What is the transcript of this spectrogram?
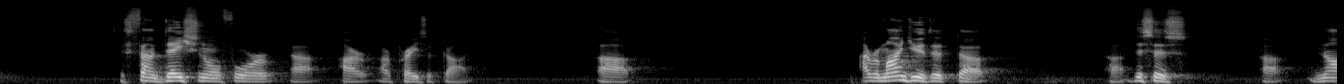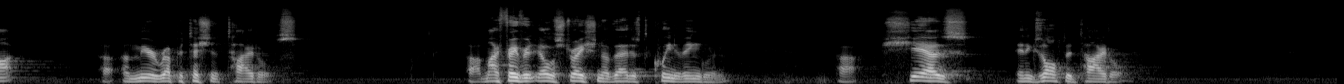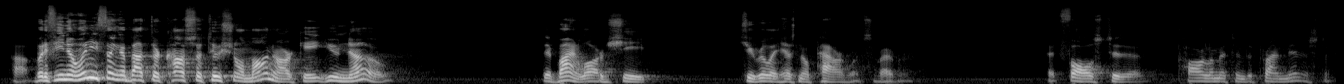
is foundational for uh, our, our praise of God. Uh, I remind you that uh, uh, this is not a mere repetition of titles. Uh, my favorite illustration of that is the Queen of England. Uh, she has an exalted title. Uh, but if you know anything about their constitutional monarchy, you know that by and large she, she really has no power whatsoever. It falls to the parliament and the prime minister.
